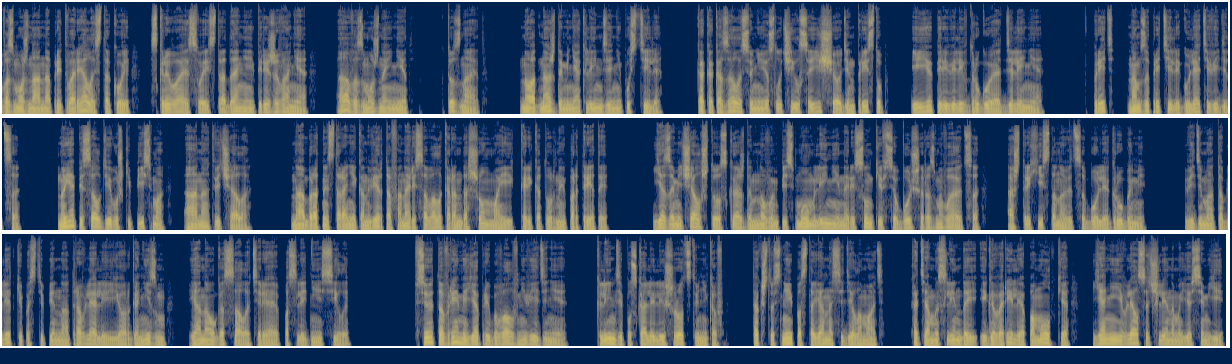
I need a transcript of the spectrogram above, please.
Возможно, она притворялась такой, скрывая свои страдания и переживания, а, возможно, и нет. Кто знает. Но однажды меня к Линде не пустили. Как оказалось, у нее случился еще один приступ, и ее перевели в другое отделение. Впредь нам запретили гулять и видеться. Но я писал девушке письма, а она отвечала. На обратной стороне конвертов она рисовала карандашом мои карикатурные портреты. Я замечал, что с каждым новым письмом линии на рисунке все больше размываются, а штрихи становятся более грубыми. Видимо, таблетки постепенно отравляли ее организм, и она угасала, теряя последние силы. Все это время я пребывал в неведении. К Линде пускали лишь родственников, так что с ней постоянно сидела мать. Хотя мы с Линдой и говорили о помолвке, я не являлся членом ее семьи.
